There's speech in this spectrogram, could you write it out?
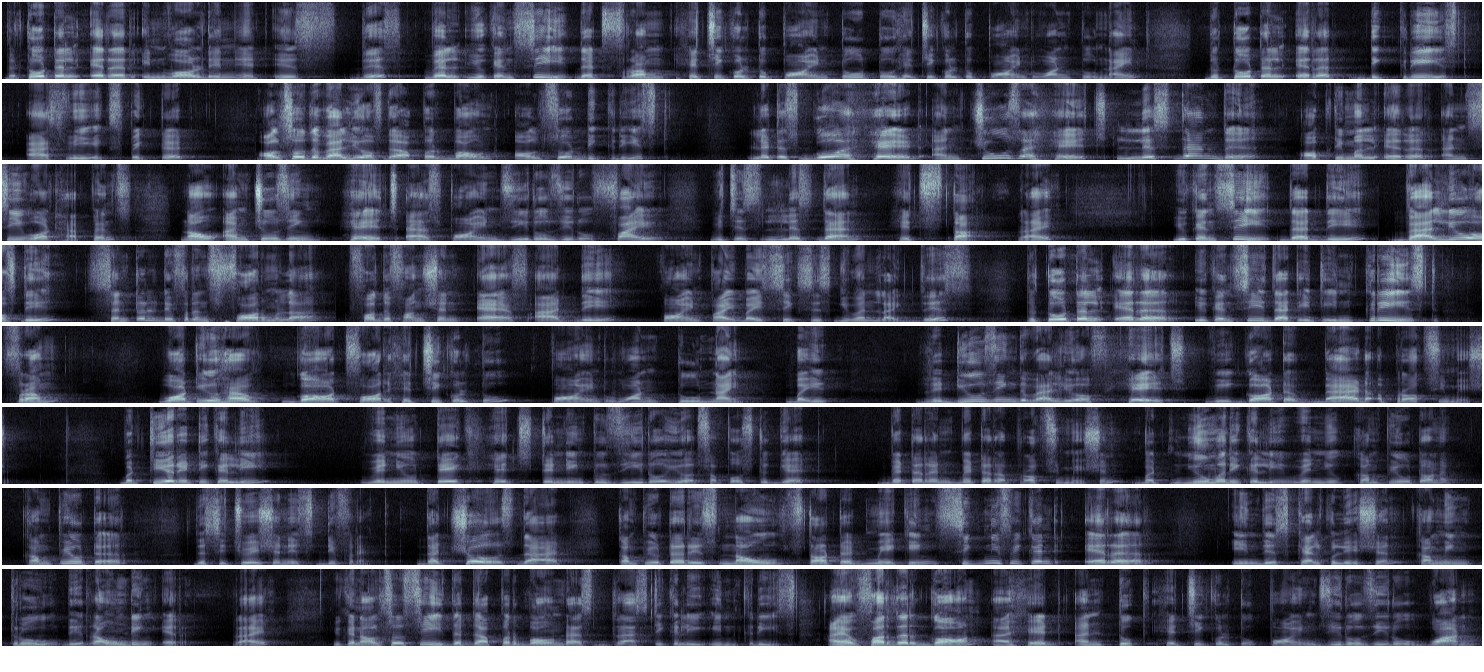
the total error involved in it is this. Well, you can see that from h equal to 0.2 to h equal to 0.129, the total error decreased as we expected. Also, the value of the upper bound also decreased. Let us go ahead and choose a h less than the optimal error and see what happens. Now, I am choosing h as 0.005 which is less than h star right. You can see that the value of the central difference formula for the function f at the point pi by 6 is given like this. The total error you can see that it increased from what you have got for h equal to 0.129 by reducing the value of h we got a bad approximation, but theoretically when you take h tending to 0 you are supposed to get better and better approximation, but numerically when you compute on a computer the situation is different. That shows that computer is now started making significant error in this calculation coming through the rounding error right. You can also see that the upper bound has drastically increased. I have further gone ahead and took h equal to 0.001.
